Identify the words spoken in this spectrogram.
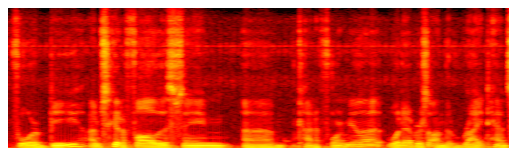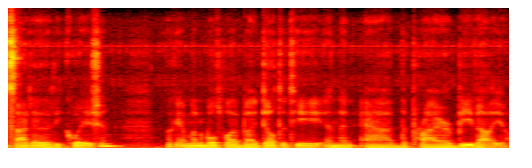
for b. I'm just going to follow the same um, kind of formula. Whatever's on the right-hand side of that equation. Okay, I'm going to multiply by delta t and then add the prior b value.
